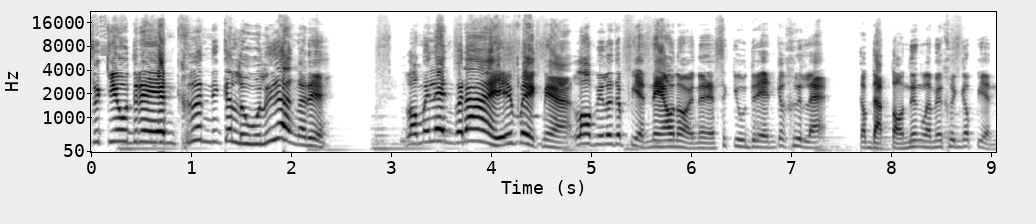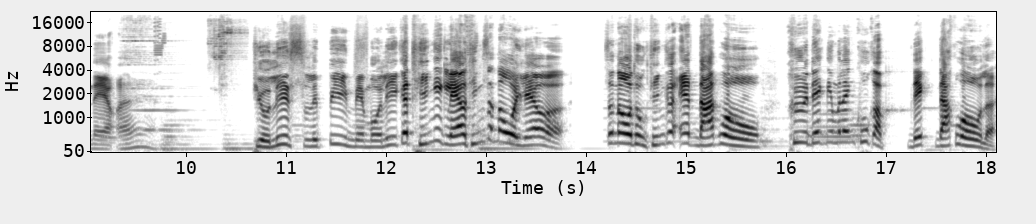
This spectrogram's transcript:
สกิลเดรนขึ้นนี่ก็รู้เรื่องอะดิเราไม่เล่นก็ได้เอฟเฟกต์เนี่ย รอบนี้เราจะเปลี่ยนแนวหน่อยเนี่ยสกิลเดรนก็ขึ้นแล้ว กับดักต่อเนื่องแล้วไม่ขึ้นก็เปลี่ยนแนวอ่า Purely Sleepy Memory ก็ทิ้งอีกแล้วทิ้งสโนอีกแล้วอะสโนถูกทิ้งก็แอดดาร์กโว คือเด็กนี้มาเล่นคู่กับเด็กดาร์กโวเหรอ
